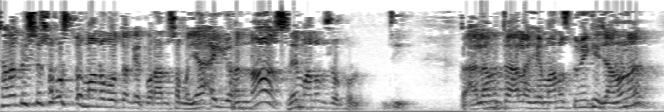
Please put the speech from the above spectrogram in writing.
সারা বিশ্বের সমস্ত মানবতাকে কোরআন সময় হে মানব সকল জি। তো আল্লাহ হে মানুষ, তুমি কি জানো না?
